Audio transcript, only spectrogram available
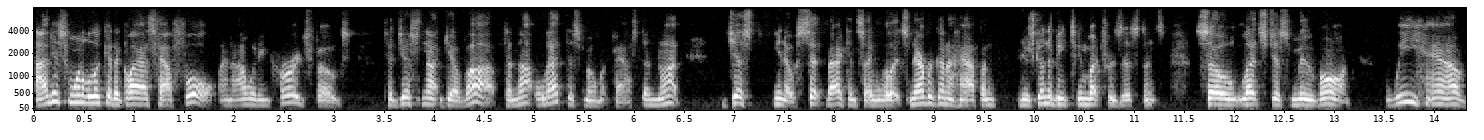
I just want to look at a glass half full, and I would encourage folks to just not give up, to not let this moment pass, to not just you know sit back and say, well, it's never going to happen. There's going to be too much resistance, so let's just move on. We have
